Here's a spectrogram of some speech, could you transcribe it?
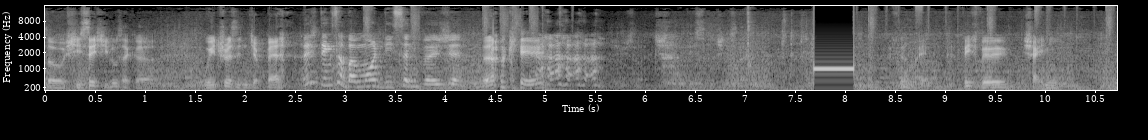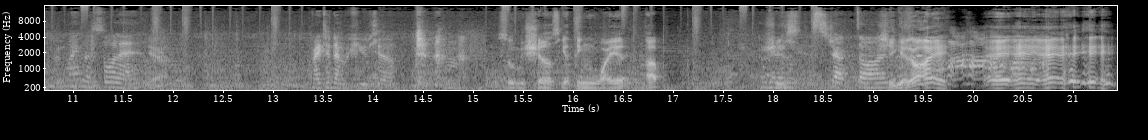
So she says she looks like a waitress in Japan. Which thinks of a more decent version. okay. I feel my face very shiny. Mine also leh. Yeah. Brighter than my future. So Michelle's getting wired up. She's strapped on. she get oh hey hey hey hey, hey, hey.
